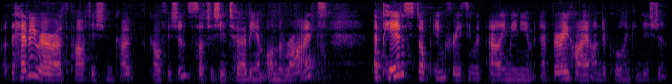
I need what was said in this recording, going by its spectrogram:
but the heavy rare earth partition co coefficients, such as ytterbium on the right, appear to stop increasing with aluminium at very high undercooling conditions.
